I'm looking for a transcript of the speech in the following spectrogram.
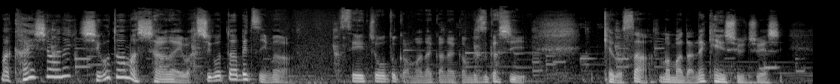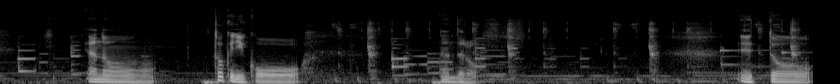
まあ会社はね仕事はまあしゃあないわ。仕事は別にまあ成長とかまあなかなか難しいけどさ、まあ、まだね研修中やし。あの特にこうなんだろう。えっと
